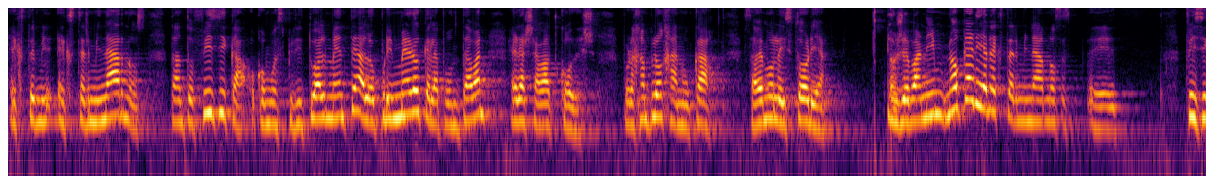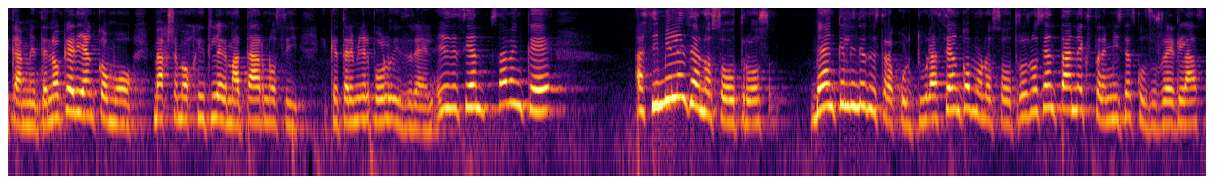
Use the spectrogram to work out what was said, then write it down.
exterminarnos, tanto física como espiritualmente, a lo primero que le apuntaban era Shabbat Kodesh. Por ejemplo, en Hanukkah, sabemos la historia. Los Yevanim no querían exterminarnos eh, físicamente, no querían como Máximo Hitler matarnos y, y que termine el pueblo de Israel. Ellos decían, ¿saben qué? Asimílense a nosotros, Vean qué linda es nuestra cultura, sean como nosotros, no sean tan extremistas con sus reglas.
